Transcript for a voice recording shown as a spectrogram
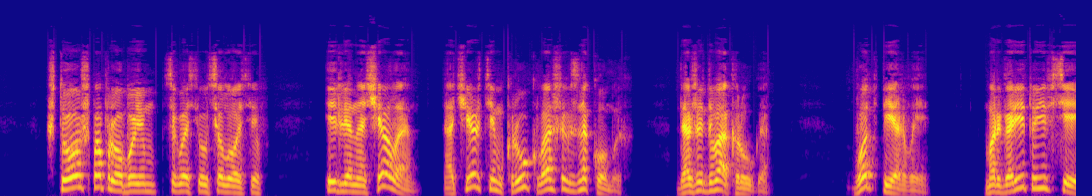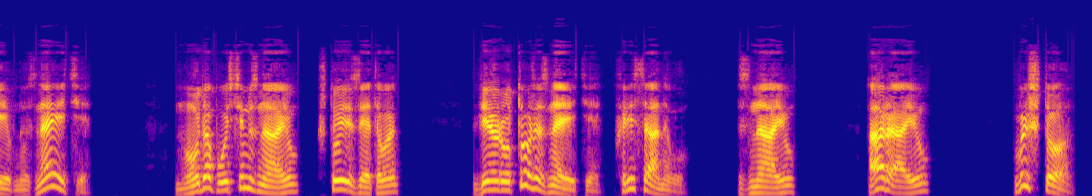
— Что ж, попробуем, — согласился Лосев. — И для начала очертим круг ваших знакомых. Даже два круга. Вот первый. Маргариту Евсеевну знаете? — Ну, допустим, знаю. Что из этого? — Веру тоже знаете? Хрисанову? — Знаю. — А Раю? — Вы что?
